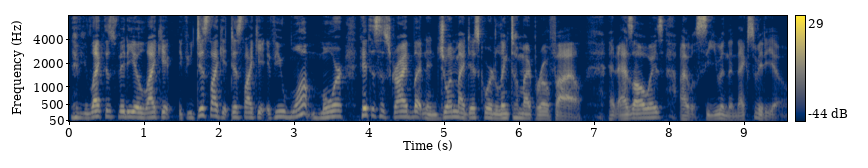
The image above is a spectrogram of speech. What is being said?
If you like this video, like it. If you dislike it, dislike it. If you want more, hit the subscribe button and join my Discord linked on my profile. And as always, I will see you in the next video.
